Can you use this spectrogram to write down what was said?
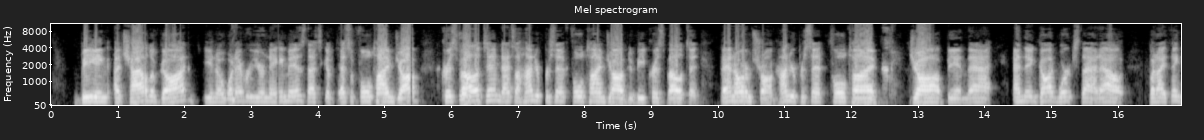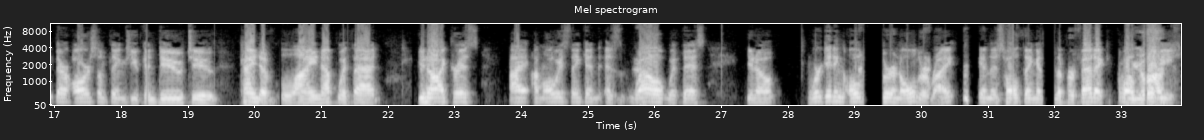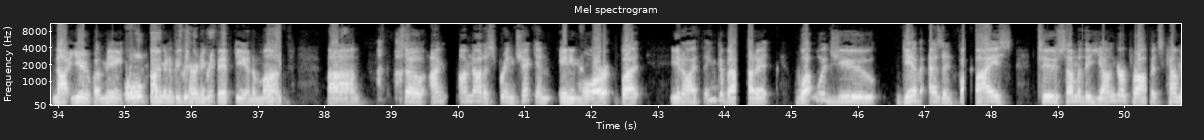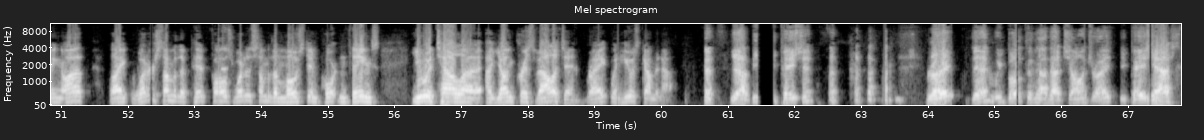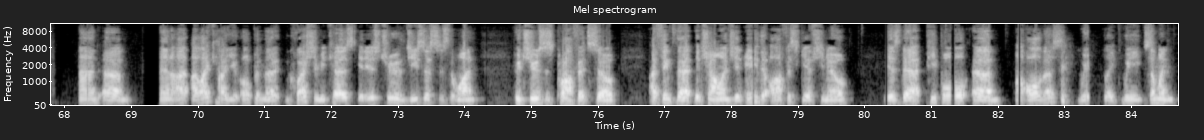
being a child of God? You know, whatever your name is, that's that's a full time job. Kris sure. Vallotton, that's a hundred percent full time job to be Kris Vallotton. Ben Armstrong, hundred percent full time job being that, and then God works that out. But I think there are some things you can do to kind of line up with that. You know, I Kris, I I'm always thinking as well with this. You know, we're getting older and older, right? In this whole thing in the prophetic. Well, you maybe not you, but me. Old I'm going to be turning 50 in a month. Um, so I'm I'm not a spring chicken anymore. But you know, I think about it. What would you give as advice to some of the younger prophets coming up? Like, what are some of the pitfalls? What are some of the most important things you would tell a, a young Kris Vallotton right, when he was coming up? yeah, be patient, right? Then we both have had that challenge, right? Be patient. Yes. And um, and I, I like how you open the question because it is true. Jesus is the one who chooses prophets. So I think that the challenge in any of the office gifts, you know, is that people, um, all of us, we like we someone,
